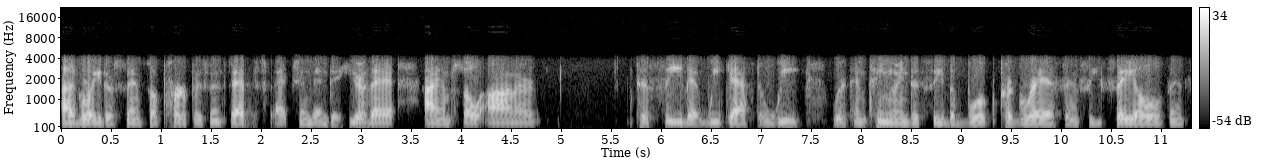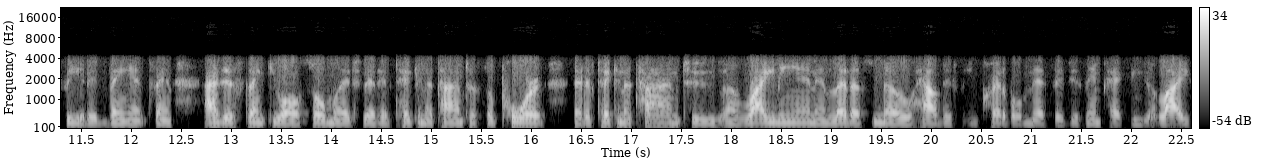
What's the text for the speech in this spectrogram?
a greater sense of purpose and satisfaction than to hear that. I am so honored honored to see that week after week we're continuing to see the book progress and see sales and see it advance and I just thank you all so much that have taken the time to support that have taken the time to uh, write in and let us know how this incredible message is impacting your life.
